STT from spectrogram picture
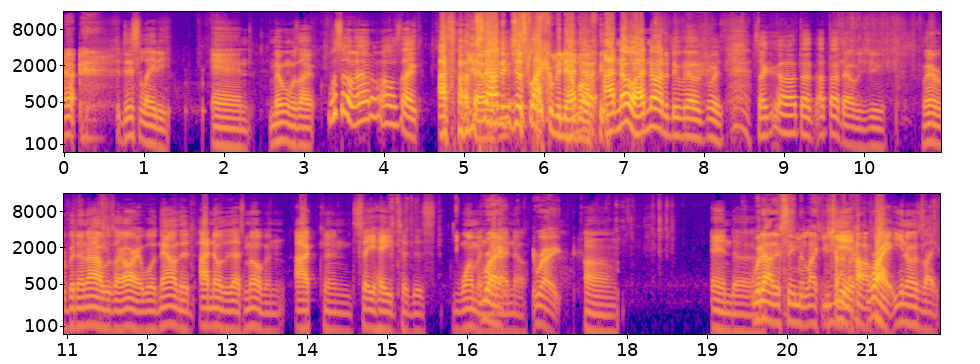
then this lady, and Melvin was like, "What's up, Adam?" I was like, I thought You that was sounded you. just like him in I that know, moment. I know, I know how to do Melvin's voice. It's like, oh, I thought, I thought that was you, whatever. But then I was like, all right, well, now that I know that that's Melvin, I can say hey to this woman right. that I know, Right. um, and uh, Without it seeming like you trying yeah, to holler. right. You know, it's like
